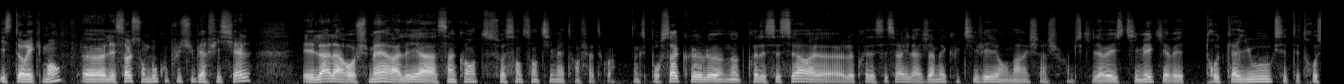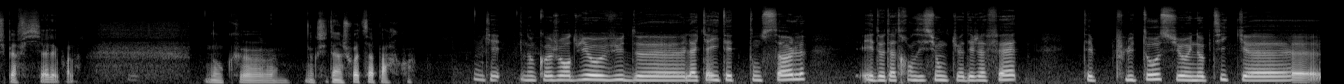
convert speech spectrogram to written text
historiquement, les sols sont beaucoup plus superficiels et là, la roche-mère, elle est à 50-60 cm en fait. Quoi. Donc c'est pour ça que notre prédécesseur, euh, le prédécesseur, il n'a jamais cultivé en maraîchage, puisqu'il avait estimé qu'il y avait trop de cailloux, que c'était trop superficiel et voilà. Donc euh, donc c'était un choix de sa part. Quoi. Ok. Donc aujourd'hui, au vu de la qualité de ton sol et de ta transition que tu as déjà faite, plutôt sur une optique euh,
